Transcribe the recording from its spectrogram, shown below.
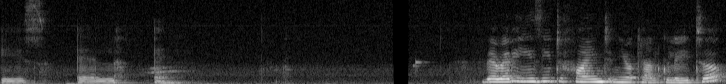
is ln. They're very easy to find in your calculator.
